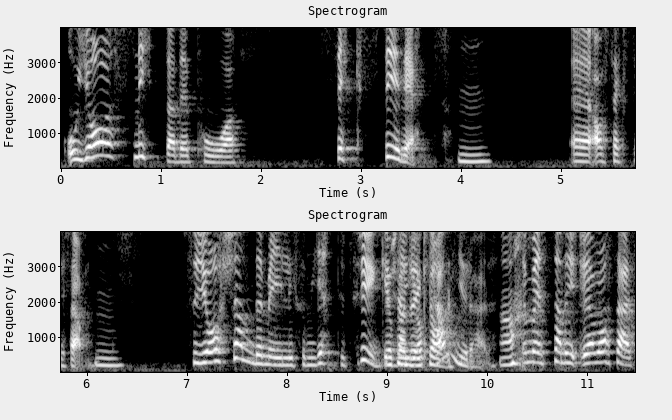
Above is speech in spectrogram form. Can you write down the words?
Och jag snittade på 60 rätt Mm. av 65. Så jag kände mig liksom jättetrygg. Jag, bara, jag klar? kan ju det här. Ja. Nej, men snälla, jag var så här,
